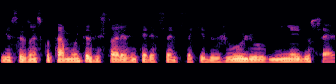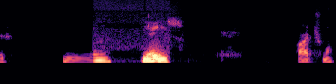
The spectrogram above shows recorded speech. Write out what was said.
e vocês vão escutar muitas histórias interessantes aqui do Júlio, minha e do Sérgio. E, e é isso. Ótimo.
